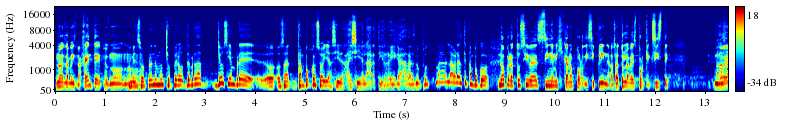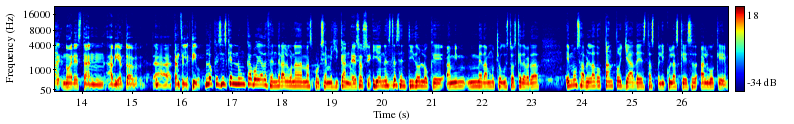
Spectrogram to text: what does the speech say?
No es la misma gente, pues no, no. Me sorprende mucho, pero de verdad, yo siempre, o, o sea, tampoco soy así de, ay, sí, el arte y regadas, ¿no? Pues la verdad es que tampoco... No, pero tú sí ves cine mexicano por disciplina. O sea, tú la ves porque existe. No eres, no eres tan abierto a, a- tan selectivo. Lo que sí es que nunca voy a defender algo nada más porque sea mexicano. Eso sí. Y en este sentido, lo que a mí me da mucho gusto es que de verdad hemos hablado tanto ya de estas películas que es algo que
